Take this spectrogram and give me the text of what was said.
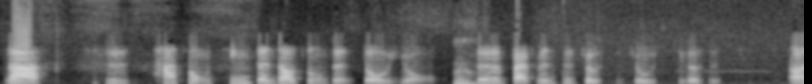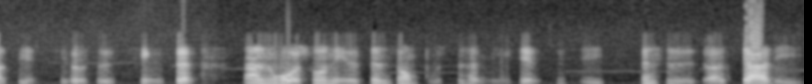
那其实它从轻症到重症都有，虽然百分之九十九七都是呃点七都是轻症。那如果说你的症状不是很明显，自己但是呃家里呃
